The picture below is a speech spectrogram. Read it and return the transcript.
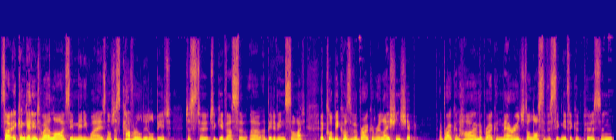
So it can get into our lives in many ways, and I'll just cover a little bit just to, to give us a, a, a bit of insight. It could be because of a broken relationship, a broken home, a broken marriage, the loss of a significant person,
